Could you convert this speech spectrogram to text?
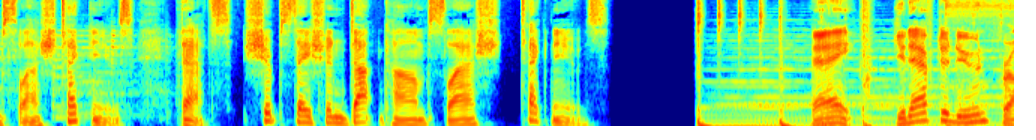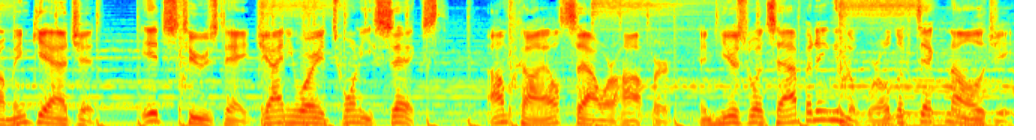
slash technews. That's shipstation.com slash tech news. Hey, good afternoon from Engadget. It's Tuesday, January 26th. I'm Kyle Sauerhoefer, and here's what's happening in the world of technology.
